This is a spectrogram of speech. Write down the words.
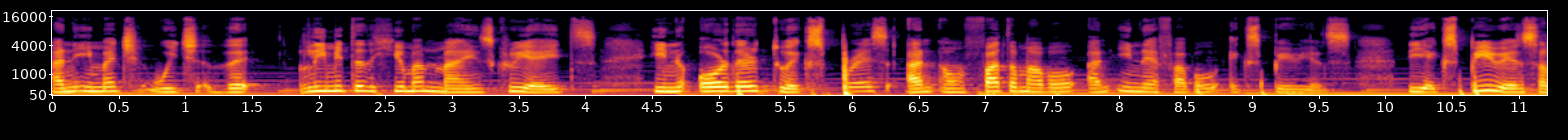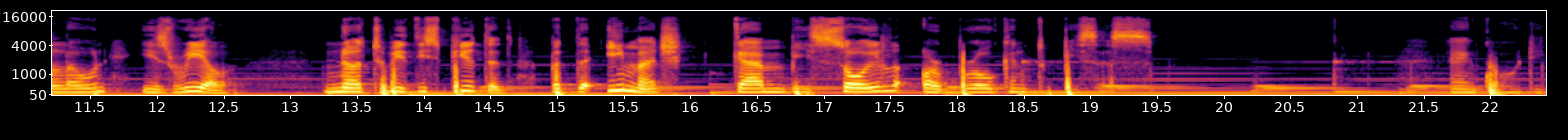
an image which the limited human minds creates in order to express an unfathomable and ineffable experience. The experience alone is real, not to be disputed, but the image can be soiled or broken to pieces. End quoting.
